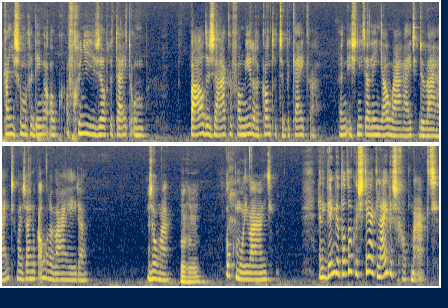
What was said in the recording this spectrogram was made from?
kan je sommige dingen ook, of gun je jezelf de tijd om bepaalde zaken van meerdere kanten te bekijken. En is niet alleen jouw waarheid de waarheid, maar zijn ook andere waarheden. Zomaar. Uh Ook een mooie waarheid. En ik denk dat dat ook een sterk leiderschap maakt.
